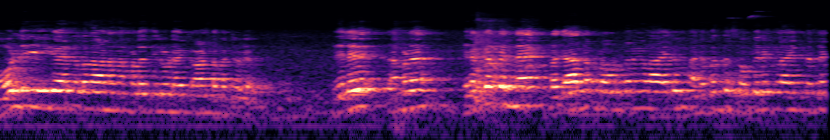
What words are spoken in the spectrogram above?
മോൾഡ് ചെയ്യുക എന്നുള്ളതാണ് നമ്മൾ ഇതിലൂടെ കാണേണ്ട മറ്റൊരു ഇതിൽ നമ്മൾ ഇതിനൊക്കെ തന്നെ പ്രചാരണ പ്രവർത്തനങ്ങളായാലും അനുബന്ധ സൗകര്യങ്ങളായാലും തന്നെ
